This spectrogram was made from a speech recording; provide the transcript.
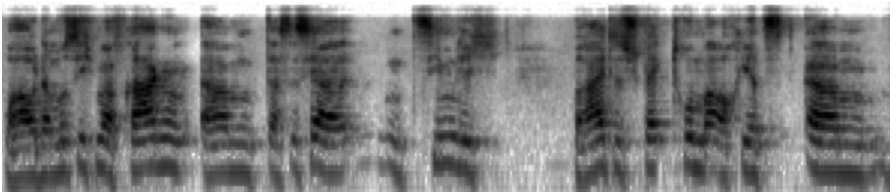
Wow, da muss ich mal fragen, ähm, das ist ja ein ziemlich breites Spektrum, auch jetzt, ähm,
